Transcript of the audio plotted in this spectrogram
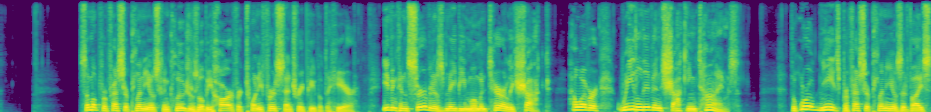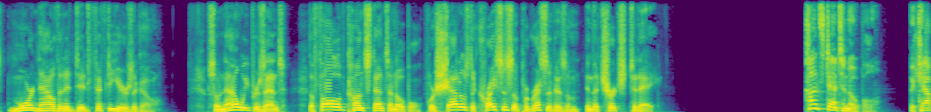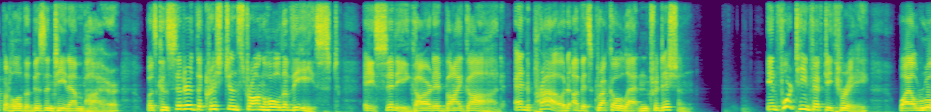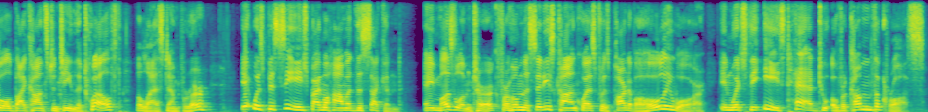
Some of Professor Plinio's conclusions will be hard for 21st century people to hear. Even conservatives may be momentarily shocked. However, we live in shocking times. The world needs Professor Plinio's advice more now than it did 50 years ago. So now we present The Fall of Constantinople foreshadows the crisis of progressivism in the church today. Constantinople, the capital of the Byzantine Empire, was considered the Christian stronghold of the East, a city guarded by God and proud of its Greco Latin tradition. In 1453, while ruled by Constantine XII, the last emperor, it was besieged by Muhammad II, a Muslim Turk for whom the city's conquest was part of a holy war in which the East had to overcome the cross.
